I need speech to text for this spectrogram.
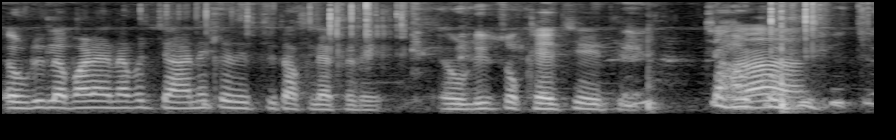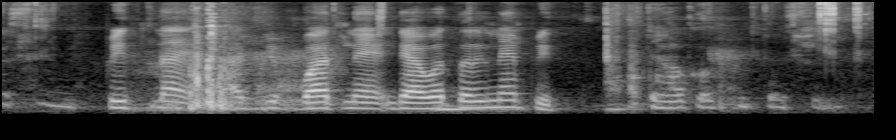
एवढी लबाड आहे ना पण चहा नाही करीत ती आपल्याकडे. एवढी चोख्याची आहे ती. चहा हा. कॉफी पित असते पित नाही अजिबात नाही. द्यावं तरी नाही पित. चहा कॉफी पित असते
